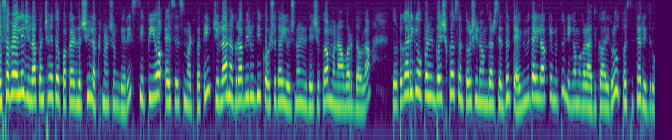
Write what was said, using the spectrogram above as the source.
ಈ ಸಭೆಯಲ್ಲಿ ಜಿಲ್ಲಾ ಪಂಚಾಯತ್ ಉಪಕಾರ್ಯದರ್ಶಿ ಲಕ್ಷ್ಮಣ ಶೃಂಗೇರಿ, ಸಿಪಿಒ ಎಸ್ಎಸ್ ಮಠಪತಿ, ಜಿಲ್ಲಾ ನಗರಾಭಿವೃದ್ಧಿ ಕೋಶದ ಯೋಜನಾ ನಿರ್ದೇಶಕ ಮನಾವರ್ ದೌಲಾ, ತೋಟಗಾರಿಕೆ ಉಪನಿರ್ದೇಶಕ ಸಂತೋಷ್ ಇನಾಮದಾರ್ ಸೇರಿದಂತೆ ವಿವಿಧ ಇಲಾಖೆ ಮತ್ತು ನಿಗಮಗಳ ಅಧಿಕಾರಿಗಳು ಉಪಸ್ಥಿತರಿದ್ದರು.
